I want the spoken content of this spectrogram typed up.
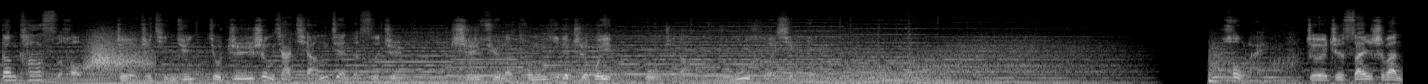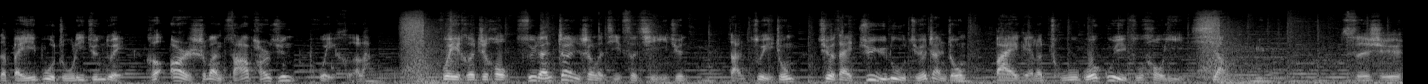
当他死后，这支秦军就只剩下强健的四肢，失去了统一的指挥，不知道如何行动。后来，这支三十万的北部主力军队和二十万杂牌军会合了。会合之后，虽然战胜了几次起义军。但最终却在巨鹿决战中败给了楚国贵族后裔项羽。此时，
